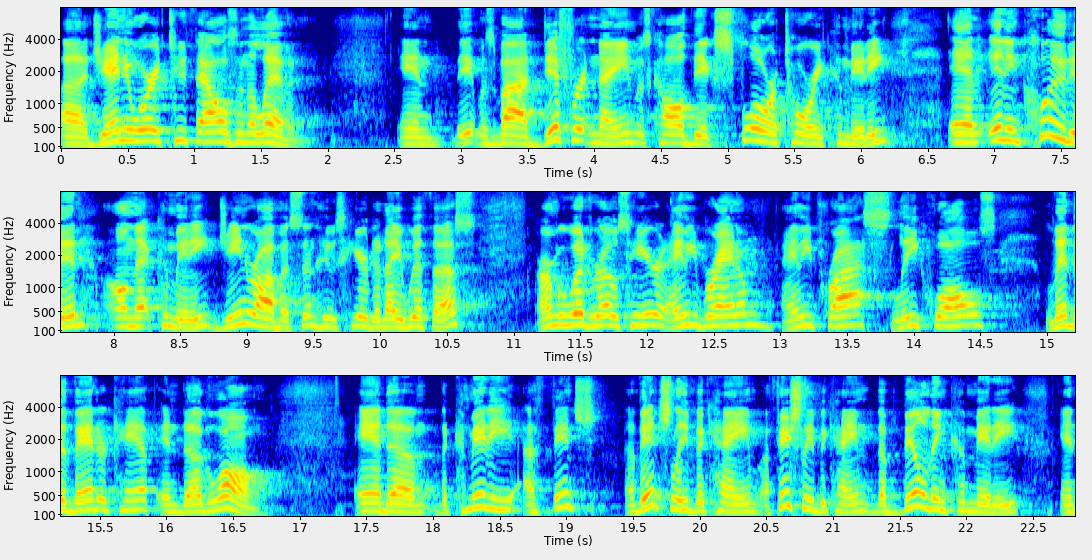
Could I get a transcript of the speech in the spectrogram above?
uh, January 2011. And it was by a different name. It was called the Exploratory Committee. And it included on that committee Gene Robinson, who's here today with us, Irma Woodrow's here, Amy Branham, Amy Price, Lee Qualls, Linda Vanderkamp, and Doug Long. And um, the committee eventually became, officially became the building committee in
